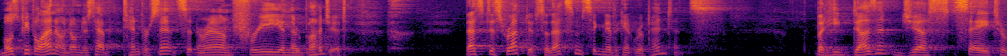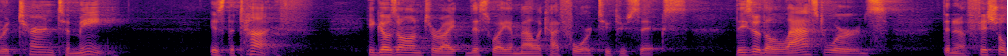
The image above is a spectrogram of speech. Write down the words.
most people I know don't just have 10% sitting around free in their budget. That's disruptive. So that's some significant repentance. But he doesn't just say to return to me is the tithe. He goes on to write this way in Malachi 4 2 through 6. These are the last words that an official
